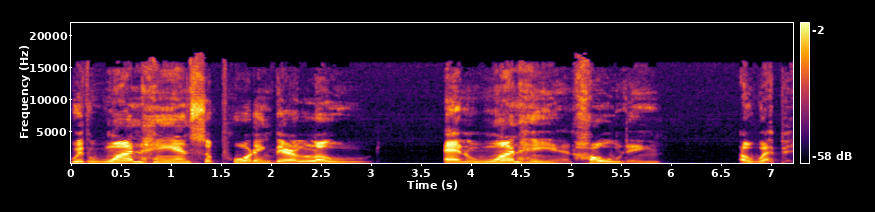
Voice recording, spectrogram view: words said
with one hand supporting their load and one hand holding a weapon.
